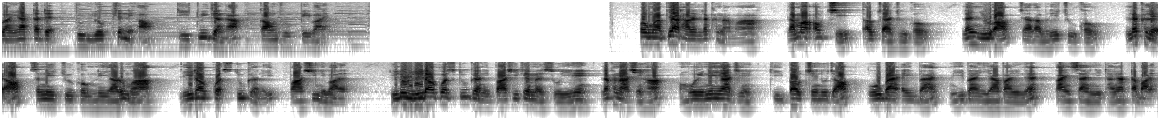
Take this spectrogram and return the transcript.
ပန်ရတတ်တဲ့သူမျိုးဖြစ်နေအောင်ဒီတွေးကန်ကကောင်းကျိုးပေးပါတယ်။ပုံမှန်ပြထားတဲ့လက္ခဏာမှာလက်မအောက်ခြေတောက်ကြကျူခုံလက်ညူအောင်ကြာတာပလေးကျူခုံလက်ခလေအောင်စနေကျူခုံနေရာတို့မှာ လေးတောက်ကွက်စတူကန်တွေပါရှိနေပါတယ်ဒီလိုလေးတောက်ကွက်စတူကန်တွေပါရှိခဲ့မယ်ဆိုရင်လက္ခဏာရှင်ဟာအမွေနှင်းရခြင်းဒီပေါက်ခြင်းတို့ကြောင့်အိုးပိုင်အိမ်ပိုင်မိပိုင်ရာပိုင်တွေနဲ့ပိုင်ဆိုင်နေထိုင်ရတတ်ပါတယ်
